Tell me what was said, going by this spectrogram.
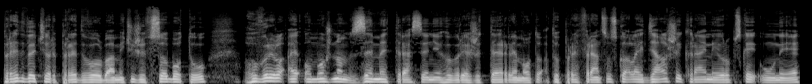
predvečer pred voľbami, čiže v sobotu, hovoril aj o možnom zemetrasení, hovoria, že terremoto, a to pre Francúzsko, ale aj ďalšie krajiny Európskej únie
